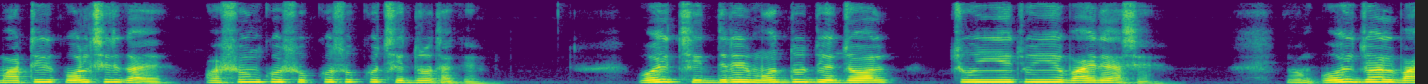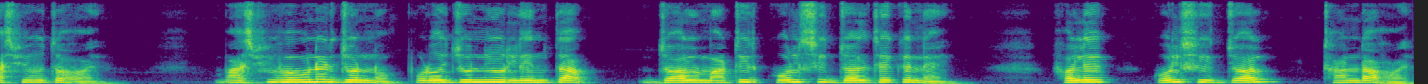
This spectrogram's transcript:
মাটির কলসির গায়ে অসংখ্য সূক্ষ্ম সূক্ষ্ম ছিদ্র থাকে। ওই ছিদ্রের মধ্য দিয়ে জল চুঁইয়ে চুঁইয়ে বাইরে আসে এবং ওই জল বাষ্পীভূত হয়। বাষ্পীভবনের জন্য প্রয়োজনীয় লিনতাপ জল মাটির কলসির জল থেকে নেয়, ফলে কলসির জল ঠান্ডা হয়।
